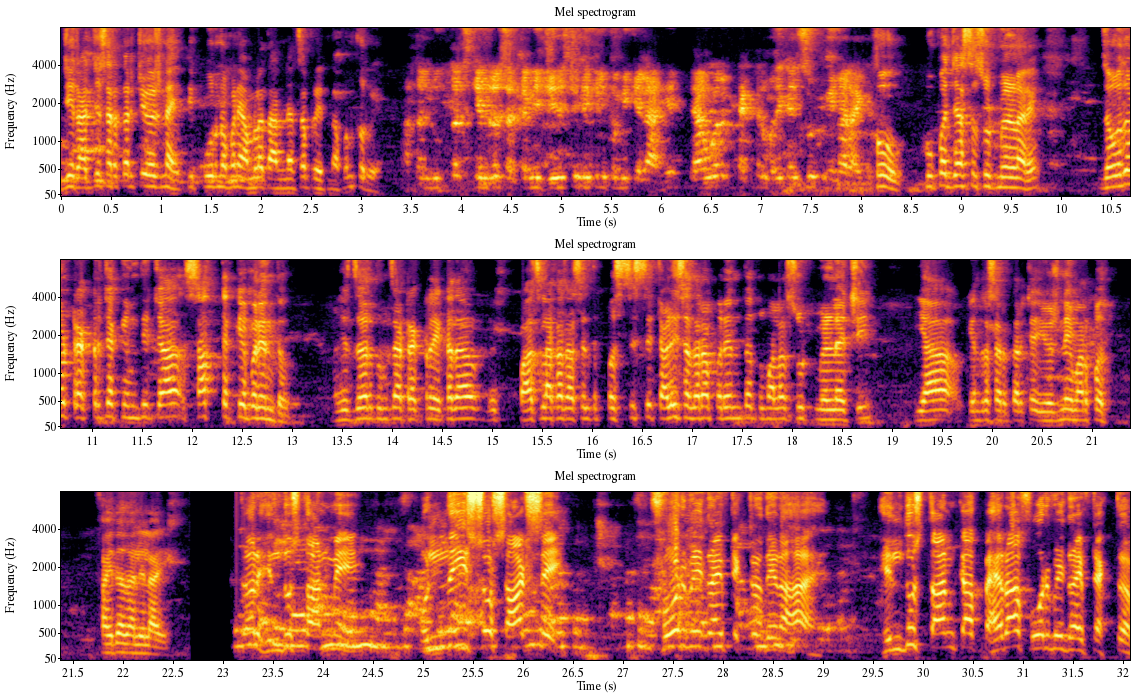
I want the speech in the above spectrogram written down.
जी राज्य सरकारची योजना आहे ती पूर्णपणे अंमलात आणण्याचा प्रयत्न आपण करूया. आता नुकताच केंद्र सरकारने जीएसटी देखील कमी केला आहे. त्यावर ट्रॅक्टरमध्ये काही सूट मिळणार आहे? हो खूपच जास्त सूट मिळणार आहे. जवळजवळ ट्रॅक्टरच्या किमतीच्या सात टक्केपर्यंत म्हणजे जर तुमचा ट्रॅक्टर एखादा पाच लाखाचा असेल तर पस्तीस ते चाळीस हजारापर्यंत तुम्हाला सूट मिळण्याची या केंद्र सरकारच्या योजनेमार्फत फ़ायदा झालेला आहे. ट्रैक्टर हिंदुस्तान में 1960 से फोर व्हील ड्राइव ट्रैक्टर दे रहा है। हिंदुस्तान का पहला फोर व्हील ड्राइव ट्रैक्टर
